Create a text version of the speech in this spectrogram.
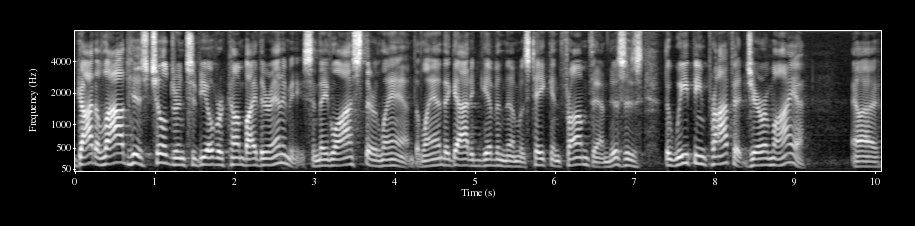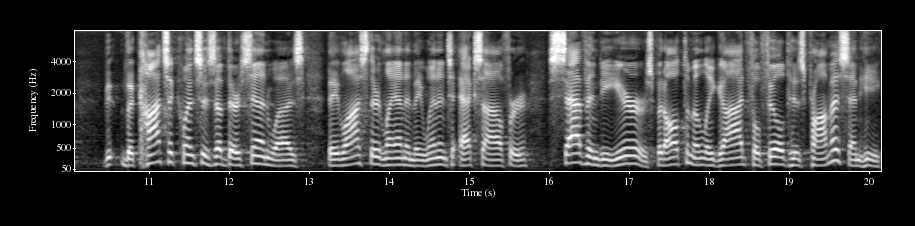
God allowed his children to be overcome by their enemies, and they lost their land. The land that God had given them was taken from them. This is the weeping prophet Jeremiah. Uh, the consequences of their sin was they lost their land and they went into exile for 70 years. But ultimately, God fulfilled his promise and he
